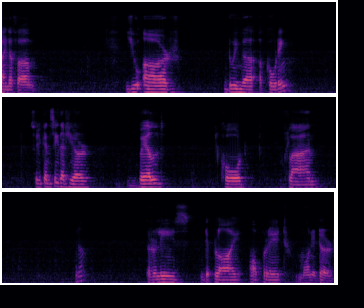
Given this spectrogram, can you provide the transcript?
kind of um, you are doing a, a coding so you can see that here build code plan you know release deploy operate monitor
